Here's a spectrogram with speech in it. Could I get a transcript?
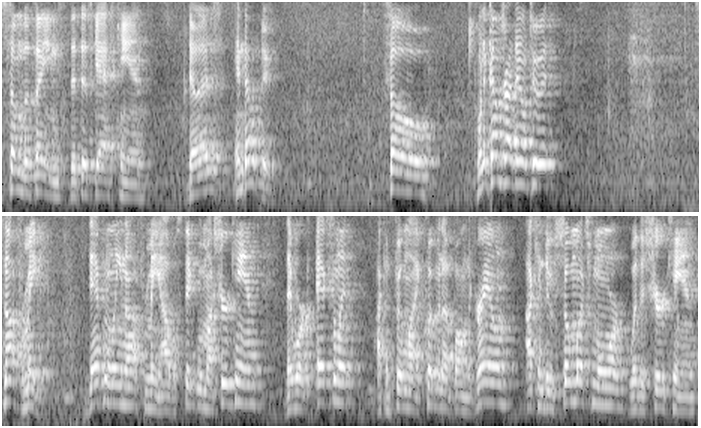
some of the things that this gas can does and don't do. So when it comes right down to it, it's not for me. Definitely not for me. I will stick with my sure cans. They work excellent. I can fill my equipment up on the ground. I can do so much more with a sure can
